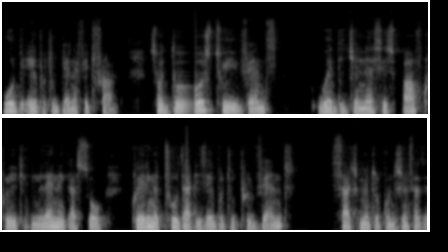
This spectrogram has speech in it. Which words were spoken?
will be able to benefit from. So those two events were the genesis of creating Lenica. So creating a tool that is able to prevent such mental conditions as,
